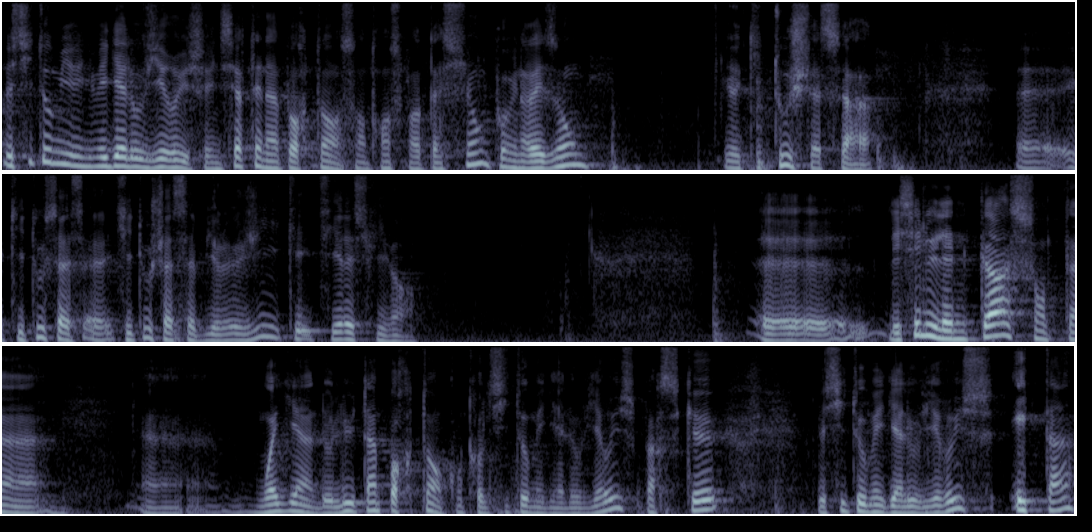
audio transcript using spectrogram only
le cytomégalovirus a une certaine importance en transplantation pour une raison euh, qui touche à sa, euh, qui touche à, qui touche à sa biologie, qui, est la suivante. Euh, les cellules NK sont un, moyen de lutte important contre le cytomégalovirus parce que le cytomégalovirus éteint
